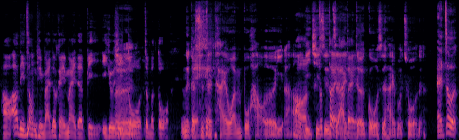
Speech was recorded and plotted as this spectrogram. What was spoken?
好，奥迪这种品牌都可以卖的比 EQC 多、嗯、这么多，那个是在台湾不好而已啦。奥迪其实在德国是还不错的。哎、欸，这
